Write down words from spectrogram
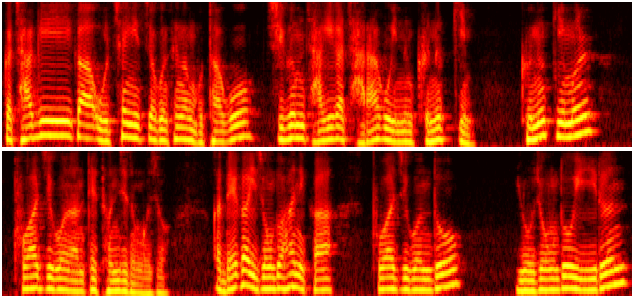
그러니까 자기가 올챙이 적은 생각 못하고 지금 자기가 잘하고 있는 그 느낌, 그 느낌을 부하 직원한테 던지는 거죠. 그러니까 내가 이 정도 하니까 부하 직원도 요 정도 일은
